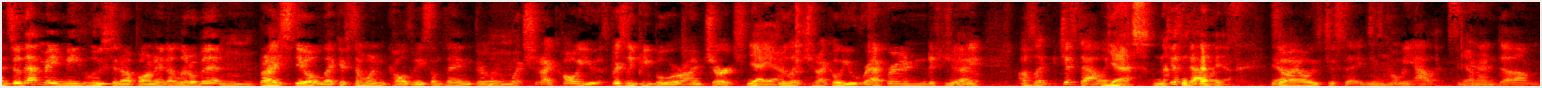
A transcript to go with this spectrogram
And so that made me loosen up on it a little bit. Mhm. But I still like if someone calls me something, they're like, Mhm. "What should I call you?" Especially people who are on church. Yeah, yeah. They're like, "Should I call you Reverend?" Should Yeah. I? I was like, "Just Alex." Yes. Just Alex. Yeah. So I always just say, "Just Mhm. call me Alex." Yeah. And um,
